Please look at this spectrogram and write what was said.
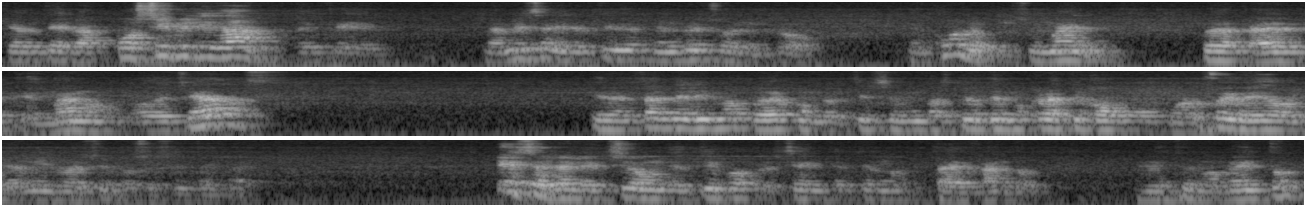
que ante la posibilidad de que la mesa directiva del Congreso en julio, próximo año, pueda caer en manos no deseadas, y el alcalde de Lima puede convertirse en un bastión democrático como lo fue Bedoya en 1969. Esa es la elección del tipo presidente que nos está dejando en este momento.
